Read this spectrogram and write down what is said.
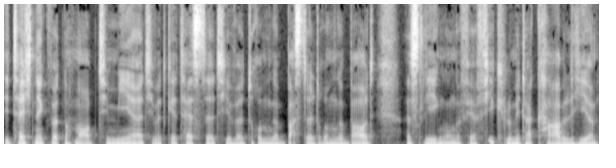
Die Technik wird nochmal optimiert, hier wird getestet, hier wird rumgebastelt, rumgebaut. Es liegen ungefähr vier Kilometer Kabel hier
